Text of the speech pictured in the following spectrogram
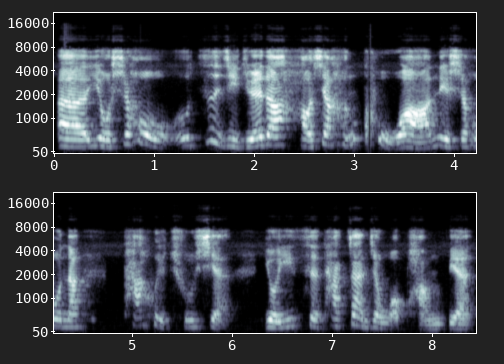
呃，有时候我自己觉得好像很苦啊，那时候呢，他会出现。有一次，他站在我旁边，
